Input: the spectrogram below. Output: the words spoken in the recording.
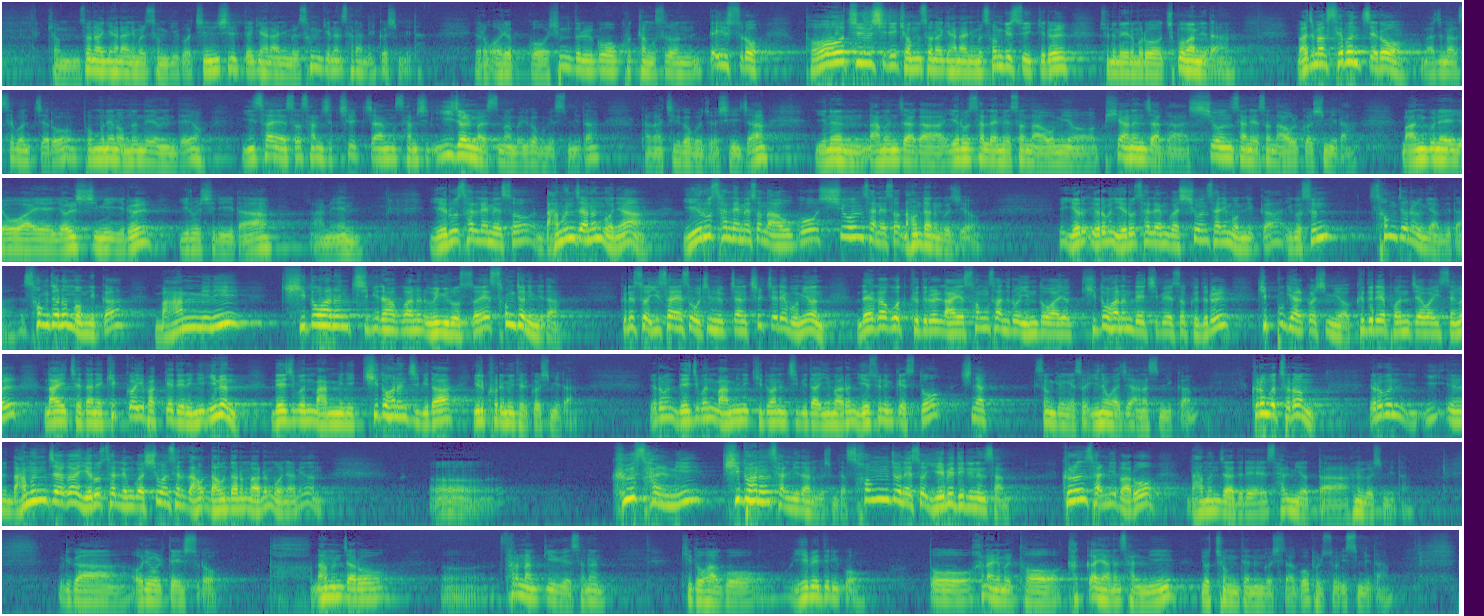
겸손하게 하나님을 섬기고 진실되게 하나님을 섬기는 사람일 것입니다. 여러분 어렵고 힘들고 고통스러운 때일수록 더 진실이 겸손하게 하나님을 섬길 수 있기를 주님의 이름으로 축복합니다. 마지막 세 번째로 마지막 세 번째로 본문에는 없는 내용인데요. 이사에서 37장 32절 말씀 한번 읽어보겠습니다. 다 같이 읽어보죠. 시작. 이는 남은 자가 예루살렘에서 나오며 피하는 자가 시온산에서 나올 것임이라. 만군의 여호와의 열심히 이를 이루시리이다. 아멘. 예루살렘에서 남은 자는 뭐냐? 예루살렘에서 나오고 시온산에서 나온다는 거죠. 여러분 예루살렘과 시온산이 뭡니까? 이것은 성전을 의미합니다. 성전은 뭡니까? 만민이 기도하는 집이라고 하는 의미로서의 성전입니다. 그래서 이사에서 56장 7절에 보면 내가 곧 그들을 나의 성산으로 인도하여 기도하는 내 집에서 그들을 기쁘게 할 것이며 그들의 번제와 희생을 나의 재단에 기꺼이 받게 되리니 이는 내 집은 만민이 기도하는 집이라 일컬음이 될 것입니다. 여러분 내 집은 만민이 기도하는 집이다 이 말은 예수님께서도 신약 성경에서 인용하지 않았습니까? 그런 것처럼 여러분 이, 어, 남은 자가 예루살렘과 시원산에 나온다는 말은 뭐냐면 어, 그 삶이 기도하는 삶이라는 것입니다. 성전에서 예배 드리는 삶. 그런 삶이 바로 남은 자들의 삶이었다 하는 것입니다. 우리가 어려울 때일수록 더 남은 자로 어, 살아남기 위해서는 기도하고 예배 드리고 또 하나님을 더 가까이 하는 삶이 요청되는 것이라고 볼 수 있습니다.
